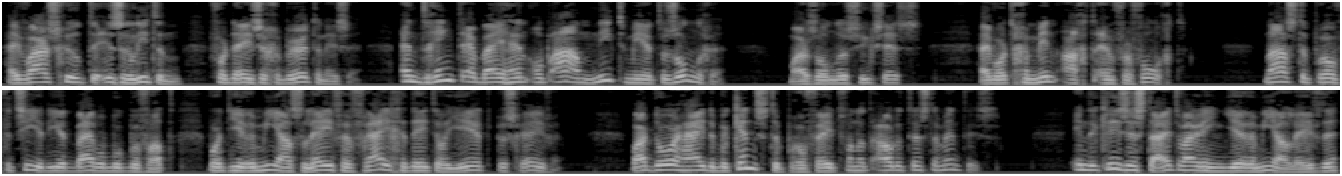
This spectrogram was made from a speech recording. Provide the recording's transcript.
Hij waarschuwt de Israëlieten voor deze gebeurtenissen en dringt er bij hen op aan niet meer te zondigen, maar zonder succes. Hij wordt geminacht en vervolgd. Naast de profetieën die het Bijbelboek bevat, wordt Jeremia's leven vrij gedetailleerd beschreven, waardoor hij de bekendste profeet van het Oude Testament is. In de crisistijd waarin Jeremia leefde,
